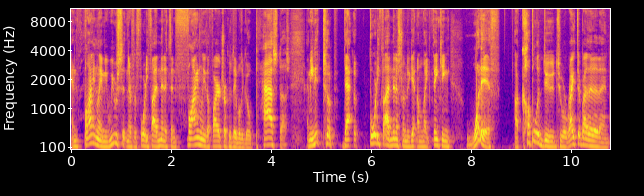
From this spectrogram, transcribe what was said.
And finally, I mean, we were sitting there for 45 minutes, and finally the fire truck was able to go past us. I mean, it took that 45 minutes for them to get. I'm like thinking, what if a couple of dudes who were right there by that event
